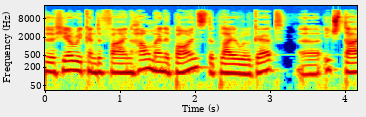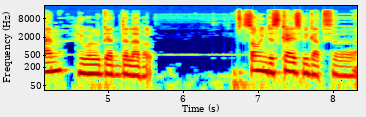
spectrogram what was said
uh, here we can define how many points the player will get uh, each time he will get the level. So in this case we got uh,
